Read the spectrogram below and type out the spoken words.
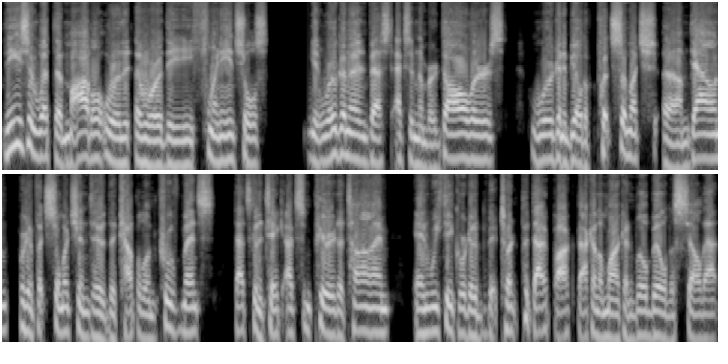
these are what the model or the, or the financials you know, we're going to invest X number of dollars. We're going to be able to put so much um, down. We're going to put so much into the capital improvements. That's going to take X period of time. and we think we're going to turn put that back back on the market, and we'll be able to sell that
